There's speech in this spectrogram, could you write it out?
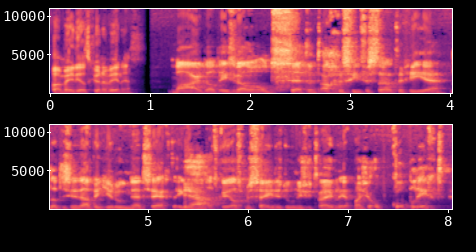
waarmee hij had kunnen winnen. Maar dat is wel een ontzettend agressieve strategie. Hè? Dat is inderdaad wat Jeroen net zegt. Ik ja. Dat kun je als Mercedes doen als je tweede ligt. Maar als je op kop ligt,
